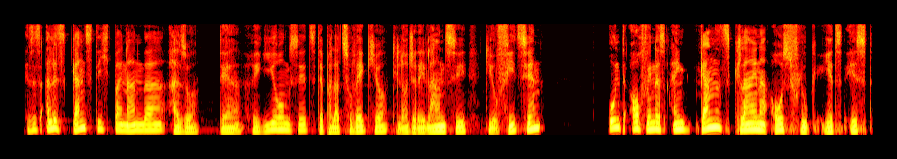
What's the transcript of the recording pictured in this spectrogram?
Es ist alles ganz dicht beieinander, also der Regierungssitz, der Palazzo Vecchio, die Loggia dei Lanzi, die Offizien. Und auch wenn das ein ganz kleiner Ausflug jetzt ist,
